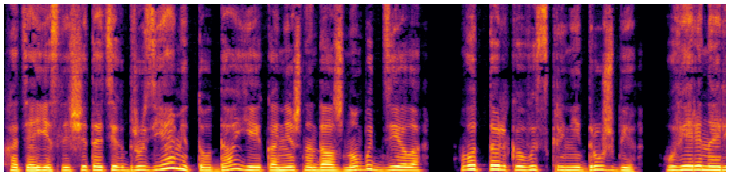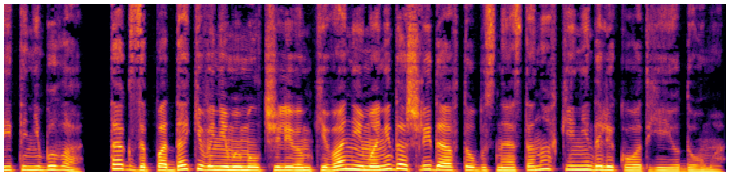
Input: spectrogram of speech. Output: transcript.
Хотя если считать их друзьями, то да, ей, конечно, должно быть дело. Вот только в искренней дружбе уверена Рита не была. Так, за поддакиванием и молчаливым киванием они дошли до автобусной остановки недалеко от ее дома.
